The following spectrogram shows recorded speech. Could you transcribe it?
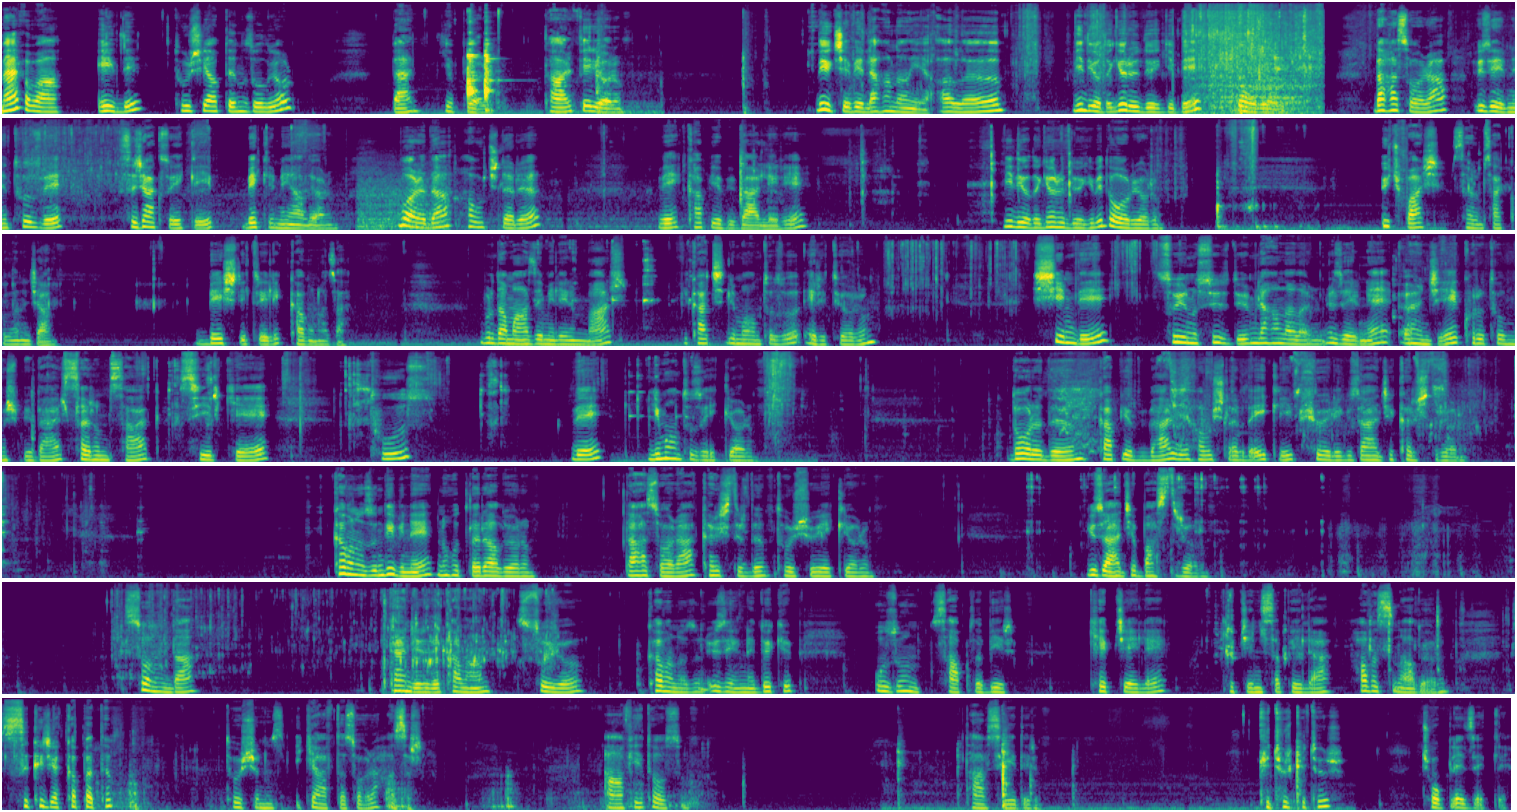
Merhaba, evde turşu yaptığınız oluyor mu? Ben yapıyorum. Tarif veriyorum. Büyükçe bir lahanayı alıp videoda görüldüğü gibi doğruyorum. Daha sonra üzerine tuz ve sıcak su ekleyip beklemeye alıyorum. Bu arada havuçları ve kapya biberleri videoda görüldüğü gibi doğruyorum. 3 baş sarımsak kullanacağım. 5 litrelik kavanoza. Burada malzemelerim var. Birkaç limon tuzu eritiyorum. Şimdi suyunu süzdüğüm lahanaların üzerine önce kurutulmuş biber, sarımsak, sirke, tuz ve limon tuzu ekliyorum. Doğradığım kapya biber ve havuçları da ekleyip şöyle güzelce karıştırıyorum. Kavanozun dibine nohutları alıyorum. Daha sonra karıştırdığım turşuyu ekliyorum. Güzelce bastırıyorum. Sonunda tencerede kalan suyu kavanozun üzerine döküp uzun saplı bir kepçeyle, kepçenin sapıyla havasını alıyorum. Sıkıca kapatıp turşunuz iki hafta sonra hazır. Afiyet olsun. Tavsiye ederim. Kütür kütür, çok lezzetli.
